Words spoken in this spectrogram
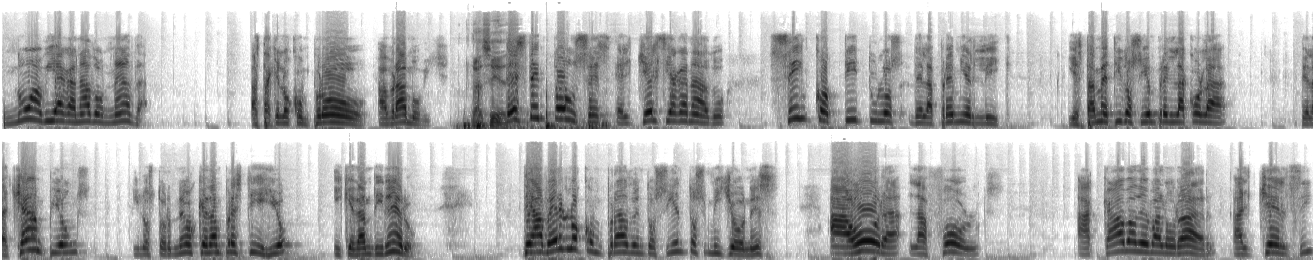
no había ganado nada hasta que lo compró Abramovich. Así es. Desde entonces, el Chelsea ha ganado cinco títulos de la Premier League y está metido siempre en la cola de la Champions y los torneos que dan prestigio y que dan dinero. De haberlo comprado en 200 millones, ahora la Folks acaba de valorar al Chelsea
